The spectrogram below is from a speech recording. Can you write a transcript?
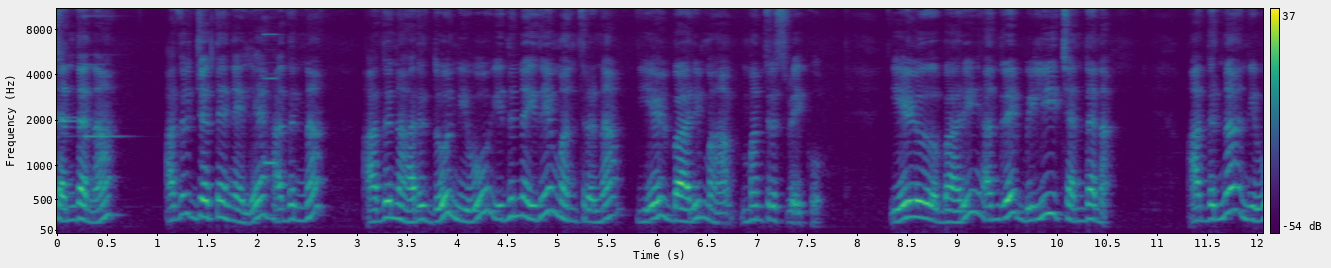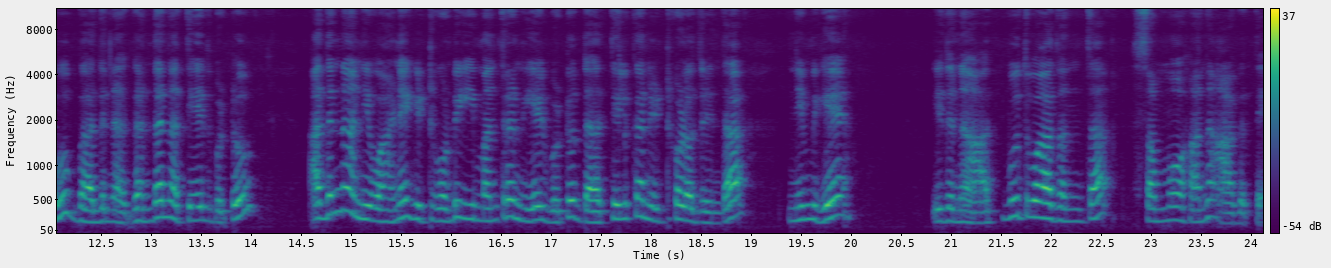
ಚಂದನ, ಅದ್ರ ಜೊತೆನೇಲೆ ಅದನ್ನು ಅದನ್ನು ಹರಿದು ನೀವು ಇದನ್ನು ಇದೇ ಮಂತ್ರನ ಏಳು ಬಾರಿ ಮಂತ್ರಿಸ್ಬೇಕು. ಏಳು ಬಾರಿ ಅಂದರೆ ಬಿಳಿ ಚಂದನ. ಅದನ್ನು ನೀವು ಅದನ್ನು ಗಂಧನ ತೇದ್ಬಿಟ್ಟು ಅದನ್ನು ನೀವು ಹಣೆಗೆ ಇಟ್ಕೊಂಡು ಈ ಮಂತ್ರನ ಹೇಳ್ಬಿಟ್ಟು ದ, ತಿಲ್ಕನ ಇಟ್ಕೊಳ್ಳೋದ್ರಿಂದ ನಿಮಗೆ ಇದನ್ನು ಅದ್ಭುತವಾದಂಥ ಸಂಮೋಹನ ಆಗುತ್ತೆ.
